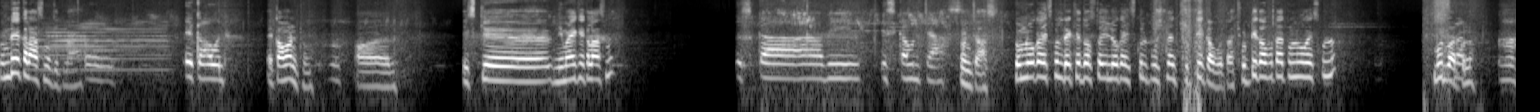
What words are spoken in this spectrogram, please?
तुम्हारे क्लास में कितना है? इक्यावन इक्यावन तुम और इसके निमाई के क्लास में? इसका भी इसका उनचास। उनचास। तुम लोग का स्कूल देखिए दोस्तों ये लोग का स्कूल पूछते हैं छुट्टी कब होता है? छुट्टी कब होता है तुम लोग का स्कूल में? बुधवार को ना? हाँ।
